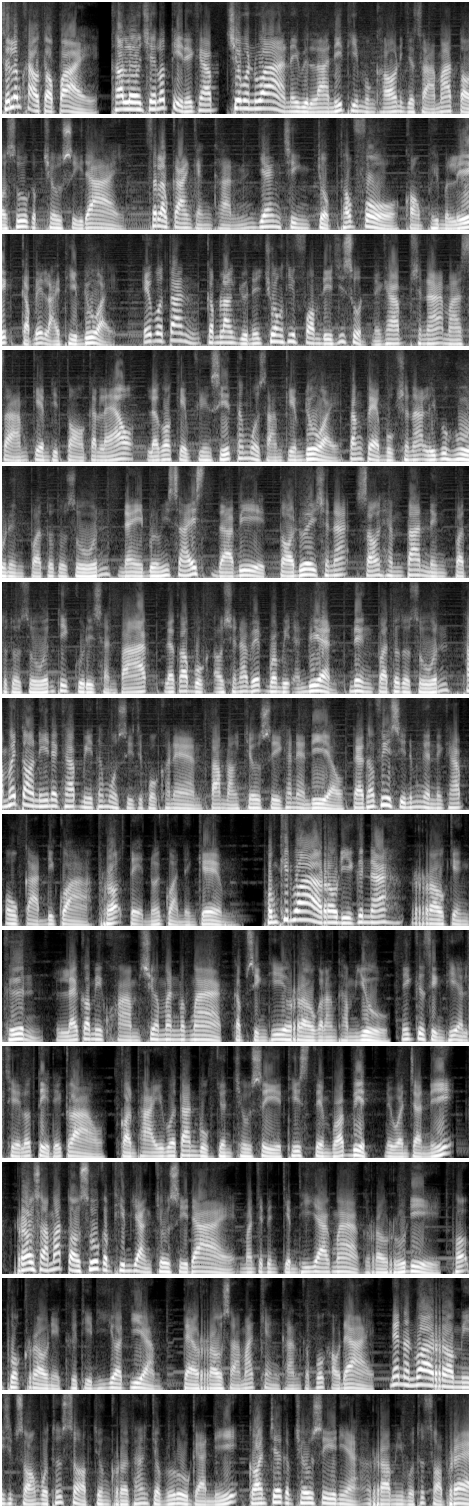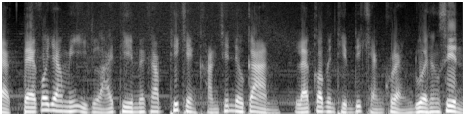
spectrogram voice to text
สำหรับข่าวต่อไป คาร์โลเชลตินะครับ เชื่อมันว่าในเวลานี้ทีมของเขาเนี่ยจะสามารถต่อสู้กับเชลซีได้สำหรับการแข่งขันแย่งชิงจบท็อป 4 ของพรีเมียร์ลีกกับหลายๆทีมด้วย เอเวอร์ตันกำลังอยู่ในช่วงที่ฟอร์มดีที่สุดนะครับ ชนะมา 3 เกมติดต่อกันแล้ว แล้วก็เก็บคลีนซีททั้งหมด 3 เกมด้วย ตั้งแต่บุกชนะลิเวอร์พูล1ประตูต่อศูนย์ในเบอร์มิไซส์ดาร์บี้ต่อด้วยชนะเซาท์แฮมป์ตัน1ประตูต่อศูนย์ที่กูริสันพาร์คแล้วก็บุกเอาชนะเวสต์บรอมบิดแอนเบียน1ประตูต่อศูนย์ทำให้ตอนนี้นะครับมีทั้งหมด 46 คะแนน ตามหลังเชลซีคะแนนเดียว แต่ทอฟฟี่สีน้ำเงินนะครับโอกาสดีกว่าเพราะเตะน้อยกว่า 1 เกม ผมคิดว่าเราดีขึ้นนะ เราเก่งขึ้น และก็มีความเชื่อมั่นมากๆ กับสิ่งที่เรากำลังทำอยู่ นี่คือสิ่งที่อัลเชโลติได้กล่าว ก่อนพาอีเวอร์ตันบุกเยือนเชลซีที่สเตมบรอดบิดในวันจันทร์นี้ เราสามารถต่อสู้กับทีมอย่างเชลซีได้ มันจะเป็นเกมที่ยากมาก เรารู้ดี เพราะพวกเราเนี่ยคือทีมที่ยอดเยี่ยม แต่เราสามารถแข่งขันกับพวกเขาได้ แน่นอนว่าเรามี 12 บททดสอบจนกระทั่งจบฤดูกาลนี้ ก่อนเจอกับเชลซีเนี่ย เรามีบททดสอบแรก แต่ก็ยังมีอีกหลายทีมนะครับที่แข่งขันเช่นเดียวกัน และก็เป็นทีมที่แข็งแกร่งด้วยทั้งสิ้น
